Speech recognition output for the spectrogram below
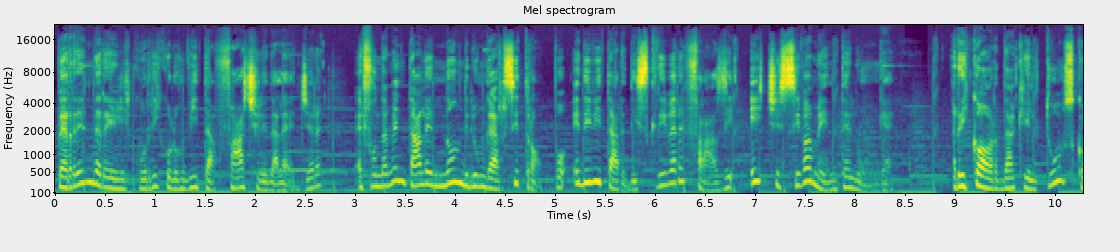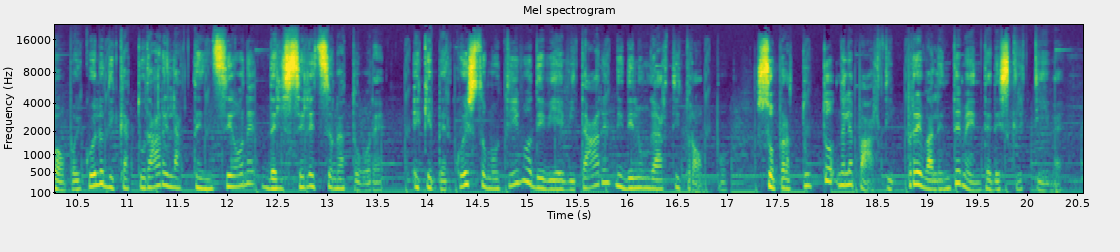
Per rendere il curriculum vita facile da leggere è fondamentale non dilungarsi troppo ed evitare di scrivere frasi eccessivamente lunghe. Ricorda che il tuo scopo è quello di catturare l'attenzione del selezionatore e che per questo motivo devi evitare di dilungarti troppo, soprattutto nelle parti prevalentemente descrittive.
